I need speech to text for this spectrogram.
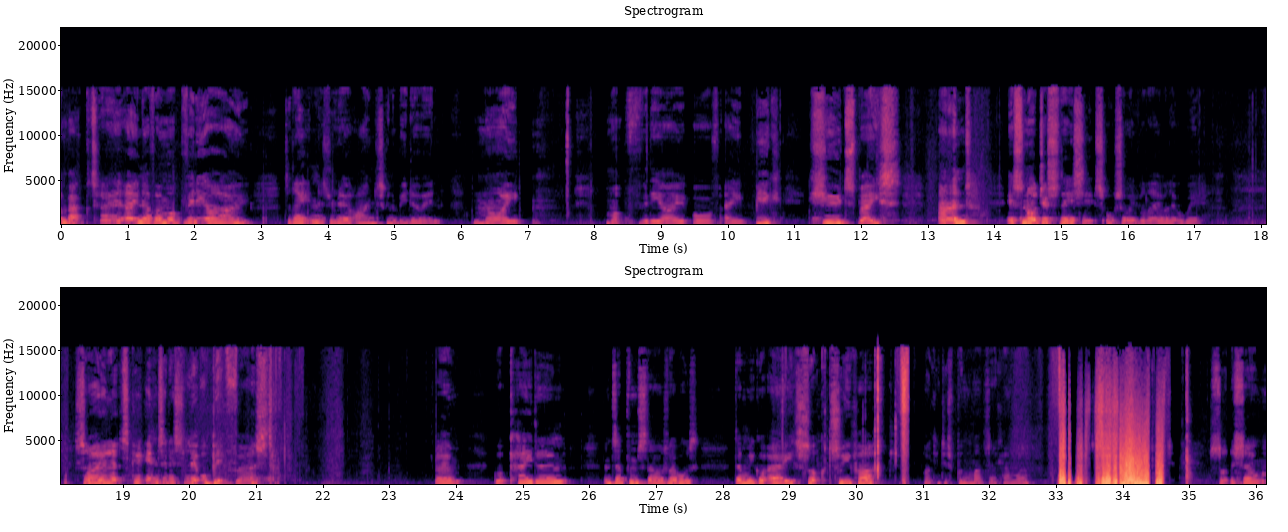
welcome back to another MOC video. Today in this video I'm just going to be doing my MOC video of a big huge space and it's not just this, it's also over there a little bit. So let's get into this little bit first. Um, got Kanan and Zeb from Star Wars Rebels. Then we got a sock sweeper. If I can just bring them up to the camera. Sort this out.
